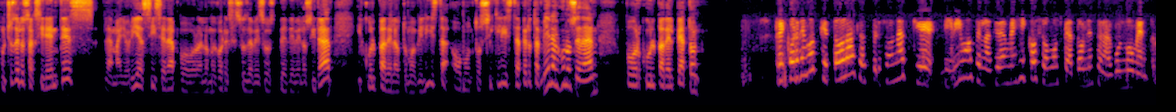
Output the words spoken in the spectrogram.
muchos de los accidentes, la mayoría sí se da por a lo mejor excesos de, de velocidad y culpa del automovilista o motociclista, pero también algunos se dan por culpa del peatón. Recordemos que todas las personas que vivimos en la Ciudad de México somos peatones en algún momento.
